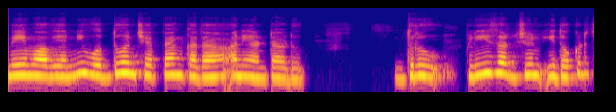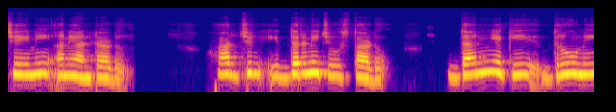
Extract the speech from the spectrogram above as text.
మేము అవన్నీ వద్దు అని చెప్పాం కదా అని అంటాడు. ధ్రువ్ ప్లీజ్ అర్జున్ ఇదొకటి చేయని అని అంటాడు. అర్జున్ ఇద్దరిని చూస్తాడు. ధన్యకి ధ్రువ్ని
